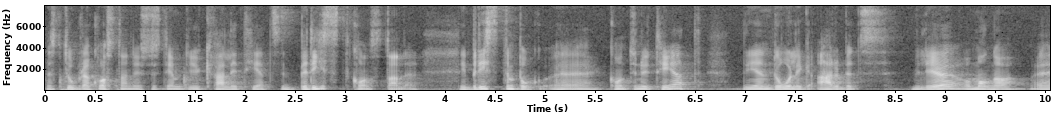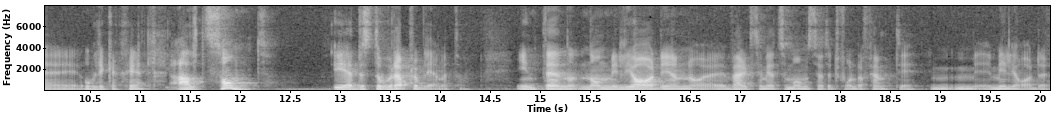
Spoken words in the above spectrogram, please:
den stora kostnaden i systemet är ju kvalitetsbristkostnader. Det är bristen på eh, kontinuitet, det är en dålig arbetsmiljö av många eh, olika skäl. Allt sånt är det stora problemet. Då. Inte någon miljard i en eh, verksamhet som omsätter 250 miljarder.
